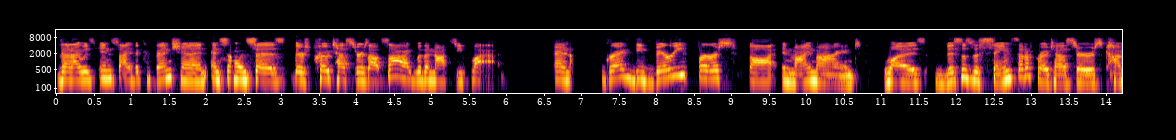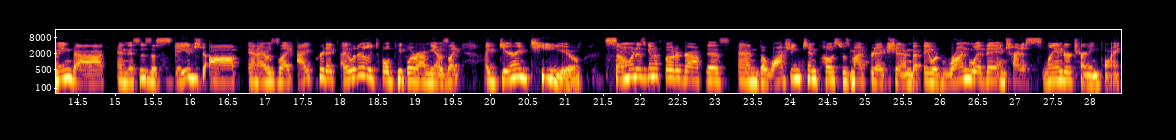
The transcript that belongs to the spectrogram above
that I was inside the convention and someone says there's protesters outside with a Nazi flag. And Greg, the very first thought in my mind was this is the same set of protesters coming back and this is a staged op. And i was like i predict i literally told people around me i was like i guarantee you someone is going to photograph this. And the washington post was my prediction that they would run with it and try to slander turning point.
